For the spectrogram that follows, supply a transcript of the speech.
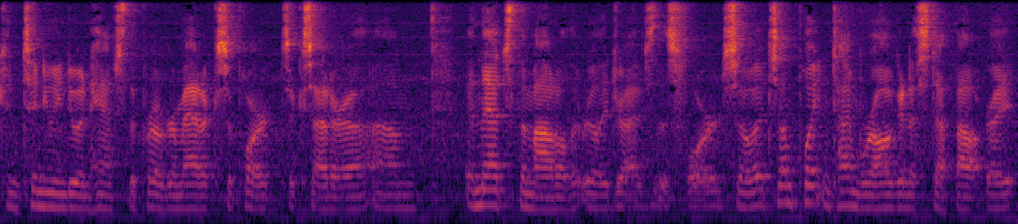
continuing to enhance the programmatic supports, et cetera. Um, and that's the model that really drives this forward. So at some point in time, we're all going to step out, right?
